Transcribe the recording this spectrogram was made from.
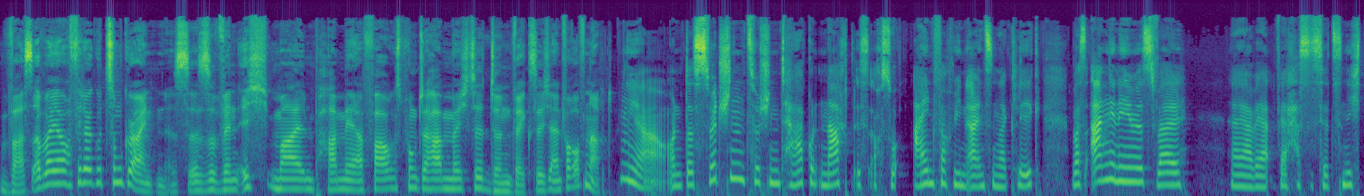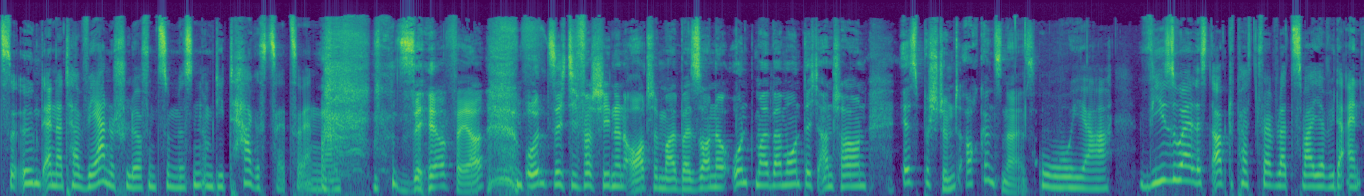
Was aber ja auch wieder gut zum Grinden ist. Also wenn ich mal ein paar mehr Erfahrungspunkte haben möchte, dann wechsle ich einfach auf Nacht. Ja, und das Switchen zwischen Tag und Nacht ist auch so einfach wie ein einzelner Klick. Was angenehm ist, weil, naja, wer, wer hasst es jetzt nicht, zu irgendeiner Taverne schlürfen zu müssen, um die Tageszeit zu ändern? Sehr fair. Und sich die verschiedenen Orte mal bei Sonne und mal bei Mondlicht anschauen, ist bestimmt auch ganz nice. Oh ja. Visuell ist Octopath Traveler 2 ja wieder ein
